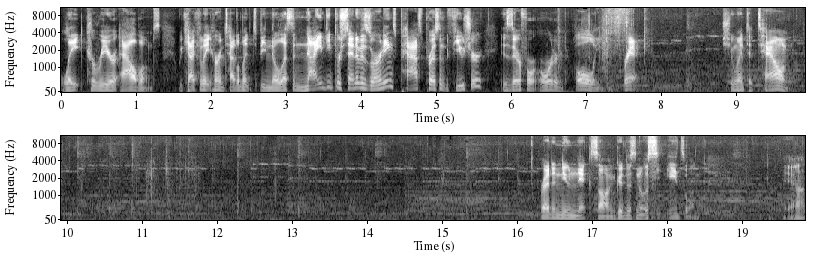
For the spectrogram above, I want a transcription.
late career albums. We calculate her entitlement to be no less than 90% of his earnings, past, present, future, is therefore ordered. Holy frick. She went to town. Read a new Nick song. Goodness knows he needs one. Yeah.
